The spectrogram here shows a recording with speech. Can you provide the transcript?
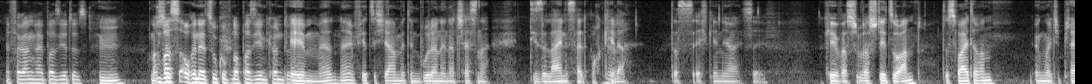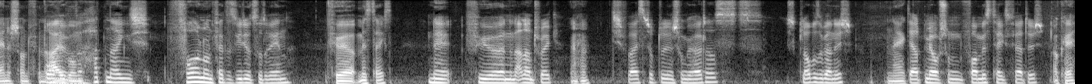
in der Vergangenheit passiert ist. Mhm. Und was auch in der Zukunft noch passieren könnte. eben, ja, ne, in 40 Jahren mit den Brüdern in der Cessna. Diese Line ist halt auch Ja. Killer. Das ist echt genial. Safe. Okay, was, was steht so an des Weiteren? irgendwelche Pläne schon für ein Boah, Album? wir hatten eigentlich vor, noch ein fettes Video zu drehen. Für Mistakes? Nee, für einen anderen Track. Aha. Ich weiß nicht, ob du den schon gehört hast. Ich glaube sogar nicht. Nee. Der hatten wir auch schon vor Mistakes fertig. Okay.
